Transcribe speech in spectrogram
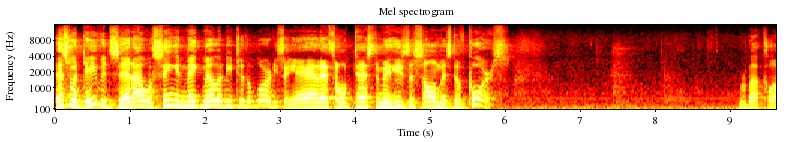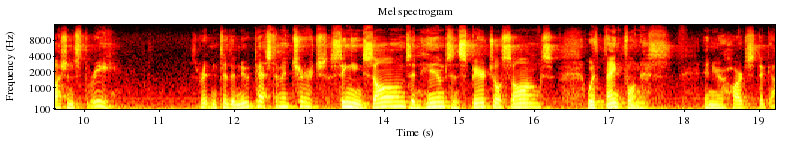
That's what David said. I will sing and make melody to the Lord. You say, yeah, that's Old Testament. He's the psalmist, of course. What about Colossians 3? It's written to the New Testament church, singing psalms and hymns and spiritual songs with thankfulness in your hearts to God.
